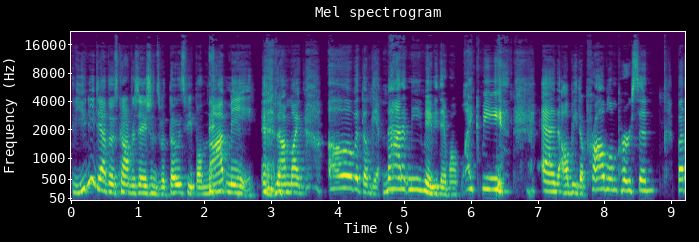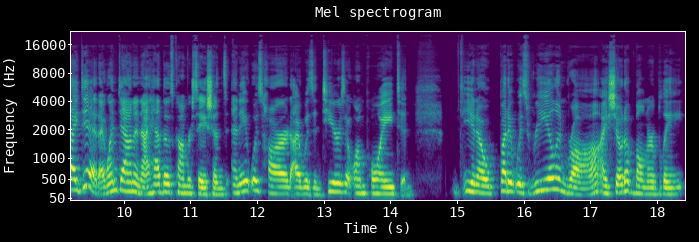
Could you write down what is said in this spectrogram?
you need to have those conversations with those people, not me. And I'm like, oh, but they'll get mad at me. Maybe they won't like me and I'll be the problem person. But I did. I went down and I had those conversations and it was hard. I was in tears at one point and, you know, but it was real and raw. I showed up vulnerably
